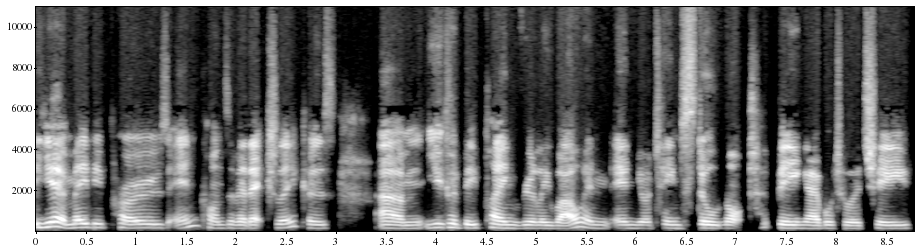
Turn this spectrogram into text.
Yeah, maybe pros and cons of it actually, because um, you could be playing really well and and your team still not being able to achieve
